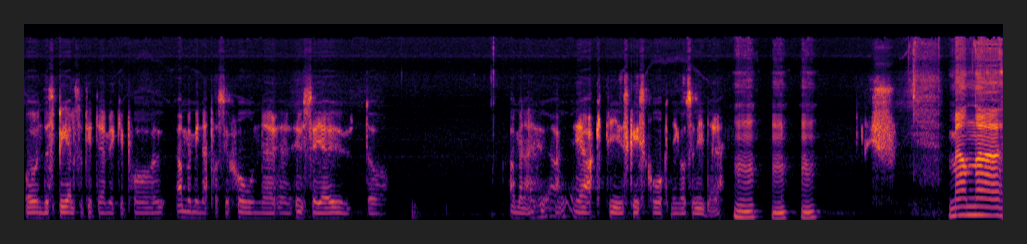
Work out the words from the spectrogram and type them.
Och under spel så tittar jag mycket på ja, mina positioner, hur ser jag ut och jag menar, eh, är eh, jag aktiv i skridskoåkning och så vidare. mm, mm, mm. Men eh,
